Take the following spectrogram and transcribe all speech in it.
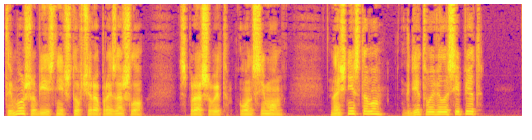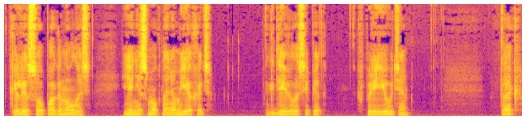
«Ты можешь объяснить, что вчера произошло?» — спрашивает он Симон. «Начни с того, где твой велосипед?» Колесо погнулось, я не смог на нем ехать. «Где велосипед?» «В приюте». Так,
